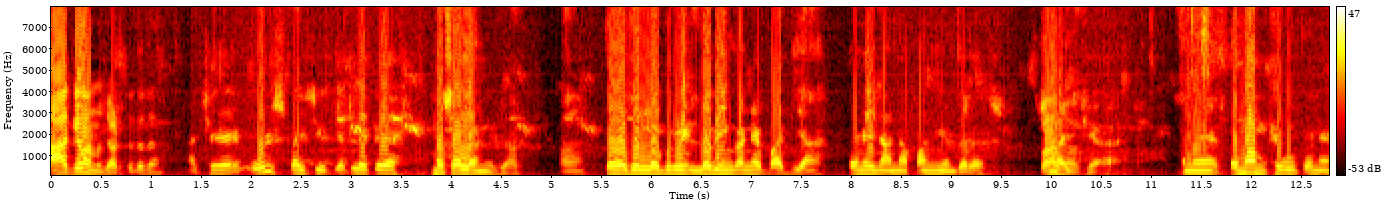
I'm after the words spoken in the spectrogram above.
આ કેવાનું ઝાડ છે દાદા? આ છે ઓલ્ડ સ્પાઇસી એટલે કે મસાલાનું ઝાડ તો જ લવિંગ અને બાદિયા ત્રણેય નાના પાનની અંદર છે. અને તમામ ખેડૂતોને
